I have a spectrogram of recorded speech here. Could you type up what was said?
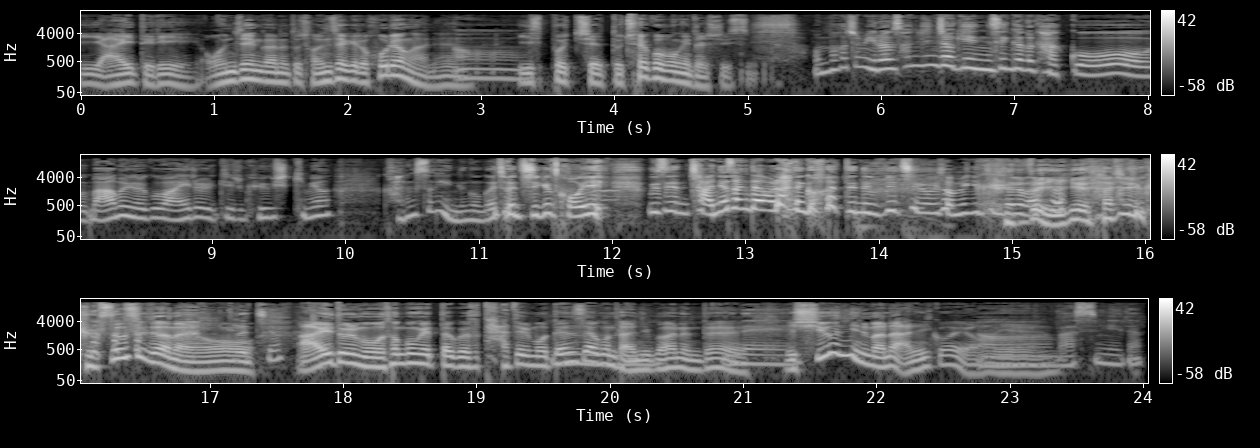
이 아이들이 언젠가는 또 전 세계를 호령하는 어. e스포츠의 또 최고봉이 될 수 있습니다. 엄마가 좀 이런 선진적인 생각을 갖고 마음을 열고 아이를 이렇게 교육시키면 가능성이 있는 건가요? 전 지금 거의 무슨 자녀 상담을 하는 것 같은 눈빛으로 전민기 팀장을 근데 이게 사실 극소수잖아요. 그렇죠. 아이돌 뭐 성공했다고 해서 다들 뭐 댄스 학원 음. 다니고 하는데 네. 쉬운 일만은 아닐 거예요. 아, 예. 맞습니다.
